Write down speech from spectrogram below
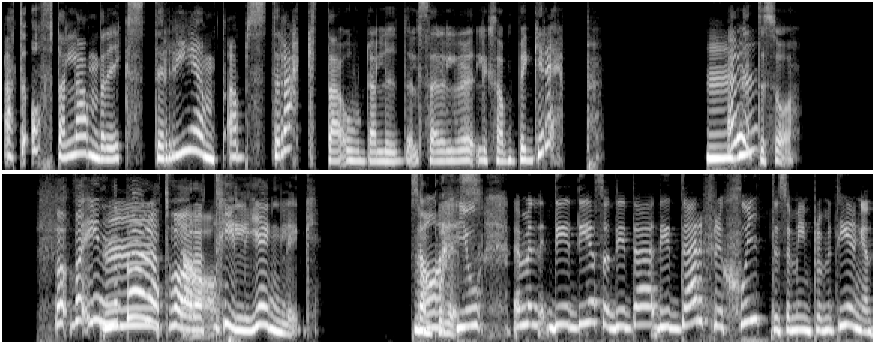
att det ofta landar i extremt abstrakta ordalydelser eller liksom begrepp. Mhm. Är det inte så? Va, vad innebär Mm, att vara ja. tillgänglig som ja, polis? Jo, men det, är det, så, det, är där, det är därför det skiter sig med implementeringen.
